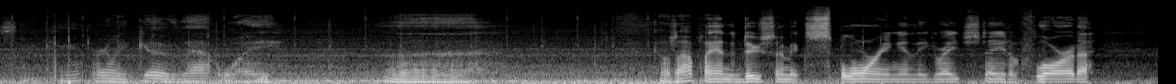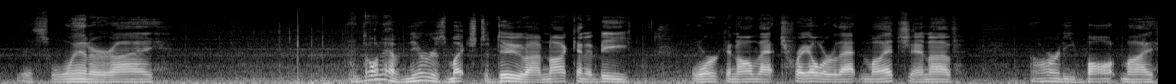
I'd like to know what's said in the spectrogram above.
so can't really go that way. Uh, because I plan to do some exploring in the great state of Florida this winter. I, I don't have near as much to do. I'm not going to be working on that trailer that much, and I've already bought my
